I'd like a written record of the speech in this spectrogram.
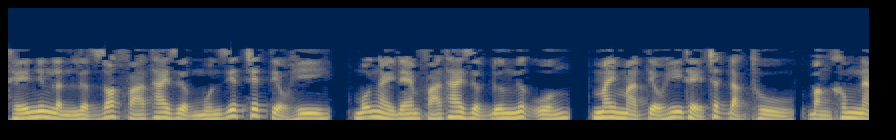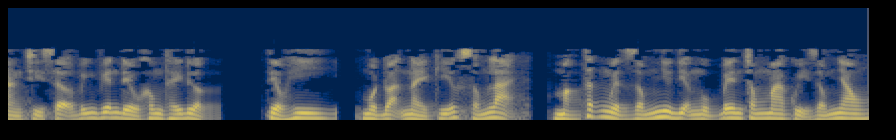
thế nhưng lần lượt rót phá thai dược muốn giết chết tiểu hy, mỗi ngày đem phá thai dược đương nước uống, may mà tiểu hy thể chất đặc thù, bằng không nàng chỉ sợ vĩnh viễn đều không thấy được. Tiểu hy, một đoạn này ký ức sống lại, mặc thất nguyệt giống như địa ngục bên trong ma quỷ giống nhau,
